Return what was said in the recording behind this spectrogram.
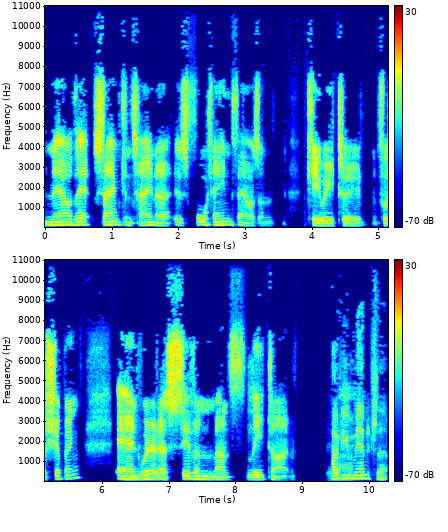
Now that same container is 14,000 Kiwi to, for shipping and we're at a seven month lead time. How do you manage that?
